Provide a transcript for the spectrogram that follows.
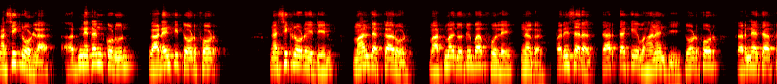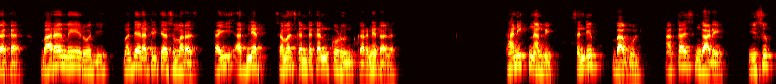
नाशिक रोडला अज्ञातांकडून गाड्यांची तोडफोड. नाशिक रोड येथील मालधक्का रोड महात्मा ज्योतिबा फुले नगर परिसरात चारचाकी वाहनांची तोडफोड करण्याचा प्रकार. बारा मे रोजी मध्यरात्रीच्या सुमारास काही अज्ञात समाजकंटकांकडून करण्यात आलं. स्थानिक नागरिक संदीप बागुल आकाश गाडे युसुफ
